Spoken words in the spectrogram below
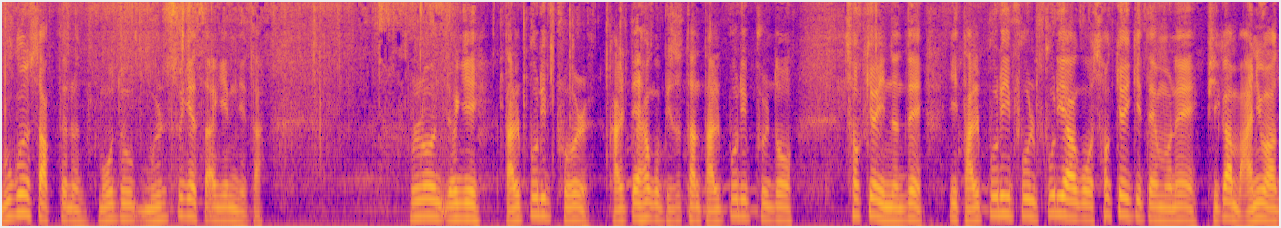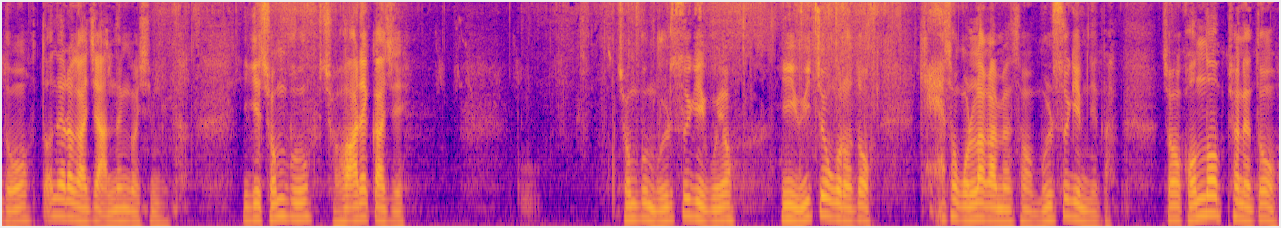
묵은 싹들은 모두 물쑥의 싹입니다. 물론 여기 달뿌리 풀, 갈대하고 비슷한 달뿌리 풀도 섞여 있는데 이 달뿌리 풀 뿌리하고 섞여 있기 때문에 비가 많이 와도 떠내려가지 않는 것입니다. 이게 전부 저 아래까지 전부 물쑥이고요. 이 위쪽으로도 계속 올라가면서 물쑥입니다. 저 건너편에도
